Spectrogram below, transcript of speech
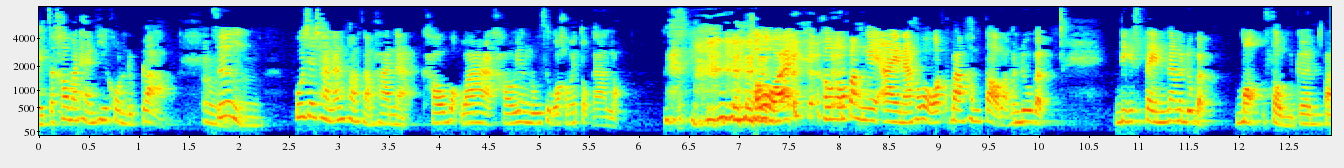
ค่ะจะเข้ามาแทนที่คนหรือเปล่าเออซึ่งผู้เชี่ยวชาญด้านความสัมพันธ์อะเขาบอกว่าเขายังรู้สึกว่าเขาไม่ตกงานหรอก เขาบอกว่าเขาเขาฟัง AI นะเขาบอกว่าบางคำตอบอะมันดูแบบดีเซนต์นะมันดูแบบเหมาะสมเกินไป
